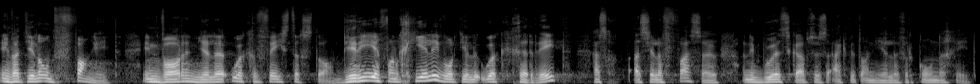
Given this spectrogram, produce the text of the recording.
en wat julle ontvang het en waarin julle ook gefestig staan. Deur die evangelie word julle ook gered as as julle vashou aan die boodskap soos ek dit aan julle verkondig het.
